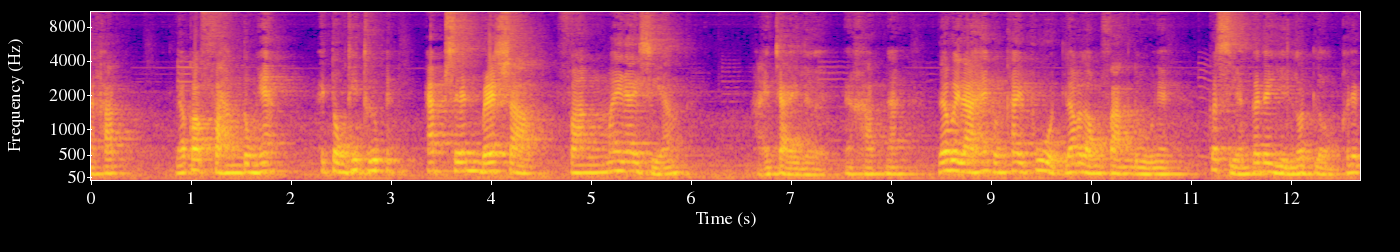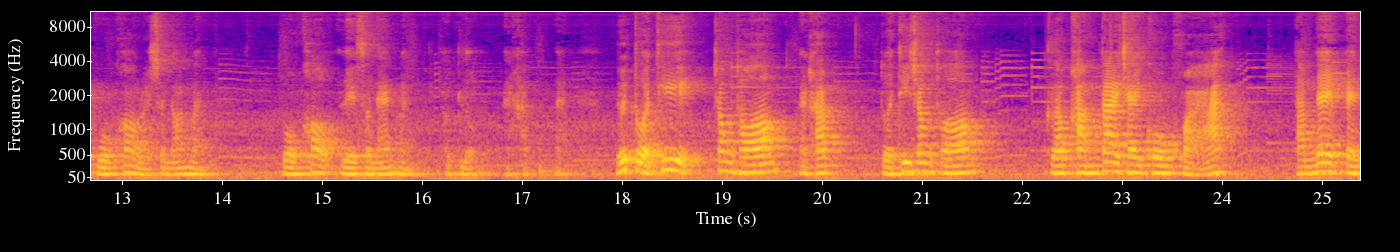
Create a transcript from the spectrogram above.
นะครับ แล้วก็ฟังตรงเนี้ยไอ้ตรงที่ทึบ absent breath sound ฟังไม่ได้เสียงหายใจเลยนะครับนะแล้วเวลาให้คนไข้พูดแล้วลองฟังดูเนี่ยก็เสียงก็ได้ยินลดลงเขาเรียก vocal resonance มัน vocal resonance มัน ลดลงนะครับนะหรือตรวจที่ช่องท้องนะครับ ตรวจที่ช่องท้อง เราคำใต้ชายโครงขวาทำได้เป็น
